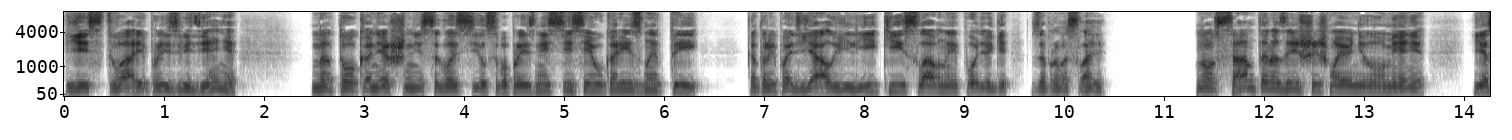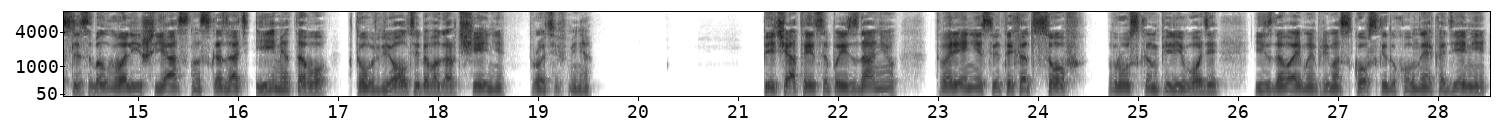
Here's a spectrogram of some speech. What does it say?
есть тварь и произведение, на то, конечно, не согласился бы произнести сей укоризны ты, который подъял великие и славные подвиги за православие. Но сам ты разрешишь мое недоумение, если соблаговолишь ясно сказать имя того, кто ввел тебя в огорчение против меня. Печатается по изданию «Творение святых отцов» в русском переводе, издаваемое при Московской духовной академии,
